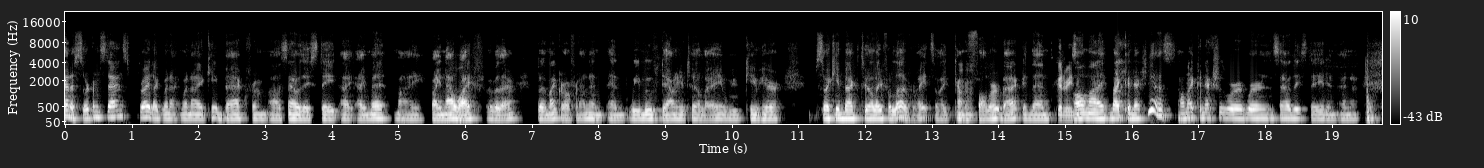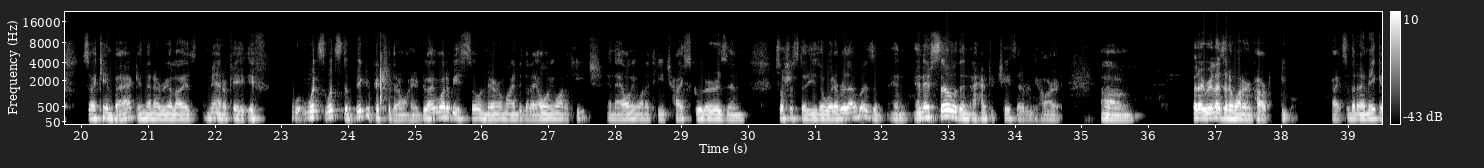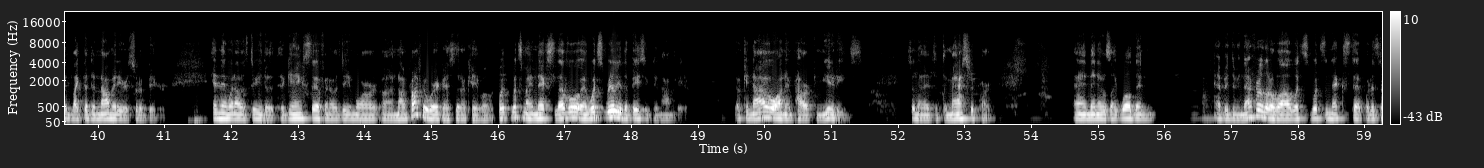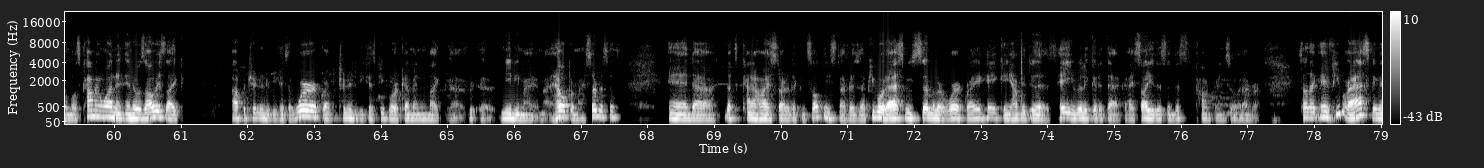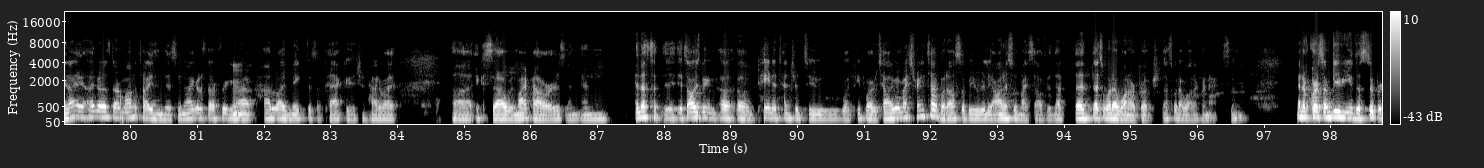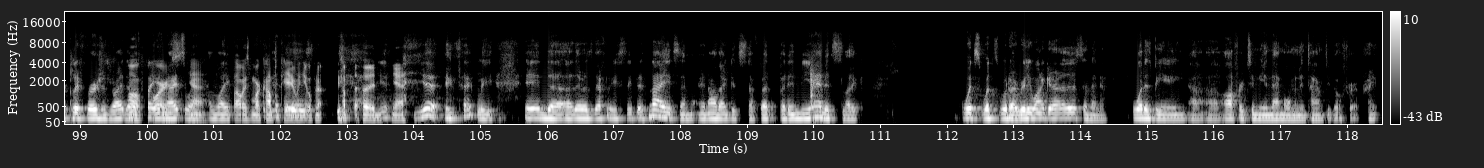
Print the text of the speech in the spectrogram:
kind of circumstance, right? Like when I when I came back from uh, San Jose State, I, I met my my now wife over there, but my girlfriend, and and we moved down here to LA, and we came here so I came back to LA for love, right? So I kind mm-hmm. of follow her back, and then good reason. All my my connections, yes, all my connections were were in San Jose State, and and uh, so I came back, and then I realized, man, okay, if what's what's the bigger picture that I want here? Do I want to be so narrow minded that I only want to teach, and I only want to teach high schoolers and social studies or whatever that was, and and and if so, then I had to chase that really hard. Um, but I realized that I want to empower people, right? So that I make it like the denominator is sort of bigger and then when I was doing the, the gang stuff and I was doing more uh, nonprofit work, I said, okay, well, what, what's my next level and what's really the basic denominator? Okay, now I want to empower communities. So then I did the master part. And then it was like, well, then I've been doing that for a little while. What's what's the next step? What is the most common one? And, and it was always like opportunity because of work or opportunity because people are coming like uh, uh, needing my, my help or my services and uh, that's kind of how I started the consulting stuff. Is that people would ask me similar work, right? Hey, can you help me do this? Hey, you're really good at that. I saw you this in this conference or whatever. So like, hey, people are asking me, I, I got to start monetizing this. You know, I got to start figuring mm. out how do I make this a package and how do I uh, excel with my powers and and and that's it's always been uh, uh, paying attention to what people are telling me my strengths are, but also be really honest with myself. And that that that's what I want to approach. That's what I want to go next. And and of course, I'm giving you the super cliff versions, right? That oh, of course. Nights when yeah. I'm like, it's always more complicated when you open up, up the hood. yeah, yeah, yeah, exactly. And uh, there was definitely sleepless nights and and all that good stuff. But but in the end, it's like, what's what's what I really want to get out of this, and then what is being uh, uh, offered to me in that moment in time to go for it, right?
